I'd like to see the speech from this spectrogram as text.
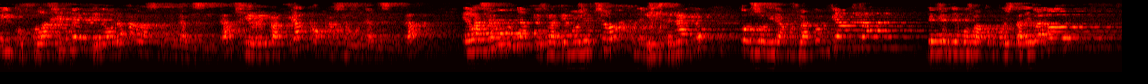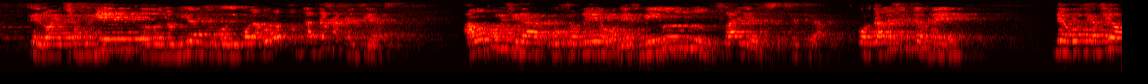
y cojo la agenda y pido hora para la segunda visita. Cierre parcial con una segunda visita. En la segunda, que es la que hemos hecho en el escenario, consolidamos la confianza, defendemos la propuesta de valor, que lo ha hecho muy bien, todo lo olvida, yo colaboro con tantas agencias. Hago publicidad, buzoneo, 10.000 flyers, etc. Portales internet, negociación,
